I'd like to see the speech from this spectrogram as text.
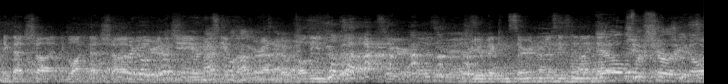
take that shot, he blocked that shot earlier in the game, you see him coming around all the injuries last year. Are you a bit concerned when you see something like that? You know, for sure. You know,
